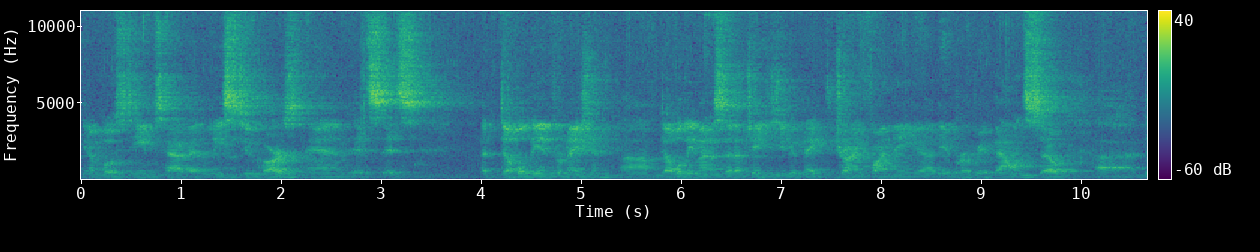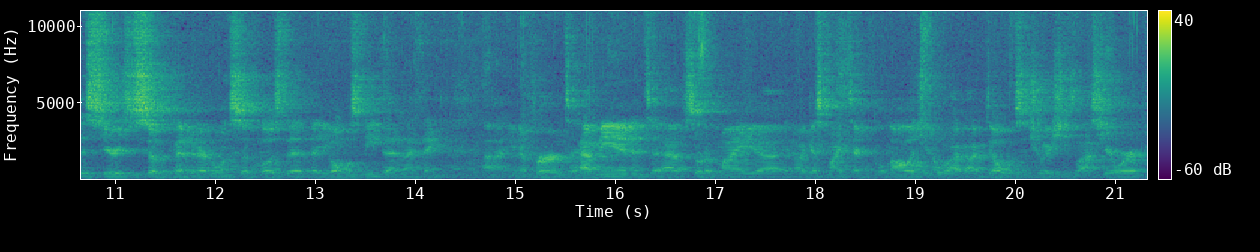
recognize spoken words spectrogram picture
you know, most teams have at least two cars, and it's it's a double the information, um, double the amount of setup changes you could make to try and find the uh, the appropriate balance. So uh, this series is so competitive, everyone's so close that, that you almost need that, and I think. Uh, you know, for to have me in and to have sort of my, uh, you know, I guess my technical knowledge. You know, I've, I've, dealt with situations last year where,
